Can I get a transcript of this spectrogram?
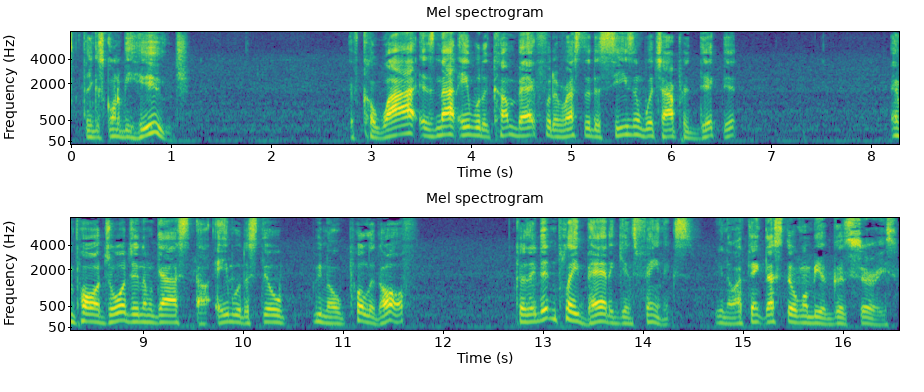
I think it's going to be huge. If Kawhi is not able to come back for the rest of the season, which I predicted, and Paul George and them guys are able to still, you know, pull it off, because they didn't play bad against Phoenix. You know, I think that's still going to be a good series.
